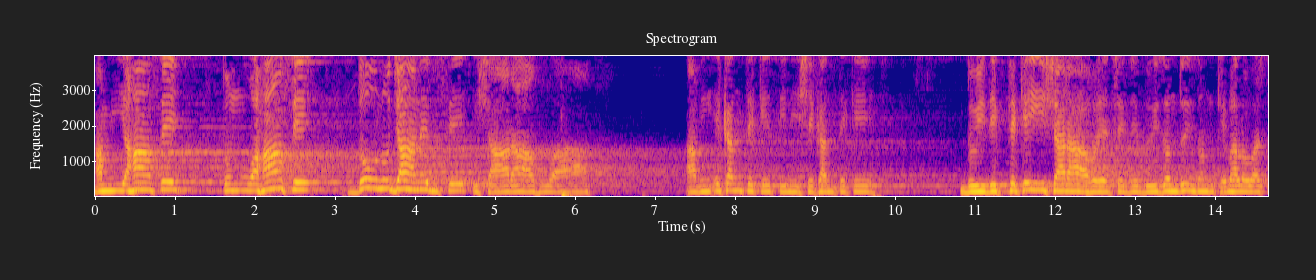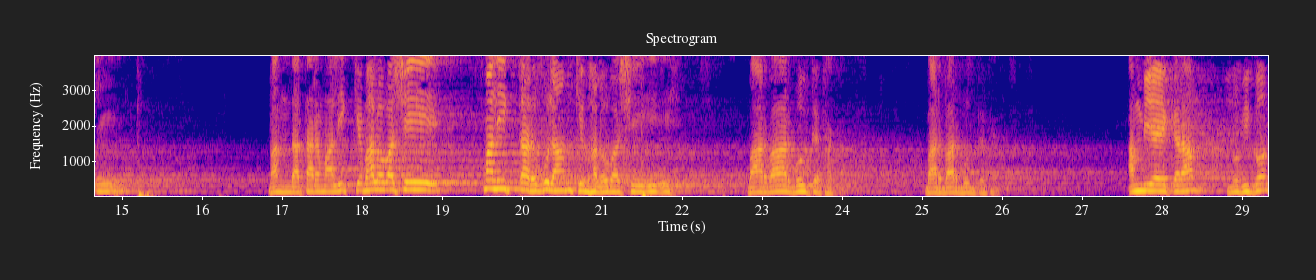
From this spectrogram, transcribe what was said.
हम यहां से तुम वहां से दोनों जानब से इशारा हुआ আমি এখান থেকে তিনি সেখান থেকে দুই দিক থেকেই ইশারা হয়েছে যে দুইজন দুইজনকে ভালোবাসে। বান্দা তার মালিককে ভালোবাসে, মালিক তার গোলামকে ভালোবাসে। বারবার বলতে থাকা, বারবার বলতে থাকা। আম্বিয়া কেরাম নবীগণ,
